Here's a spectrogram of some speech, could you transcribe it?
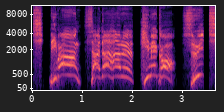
チリボンサダハルヒメコスイッチ。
